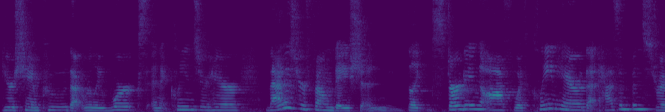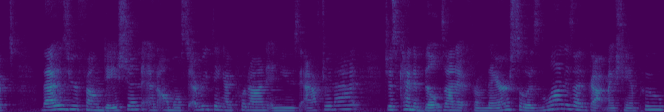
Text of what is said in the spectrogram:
your shampoo that really works and it cleans your hair, that is your foundation. Like starting off with clean hair that hasn't been stripped, that is your foundation and almost everything I put on and use after that just kind of builds on it from there. So as long as I've got my shampoo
